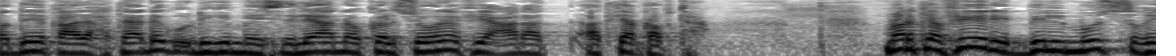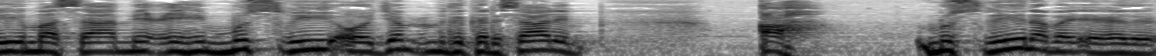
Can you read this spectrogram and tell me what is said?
sadiiqaada xataa dheg u dhigi maysid lianna kalsooni fiican aad ka qabta. Marka fiiri bilmusgi masaamicihim musgi oo jamcu mudakar saalim ah. Musgiina bay aheeday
